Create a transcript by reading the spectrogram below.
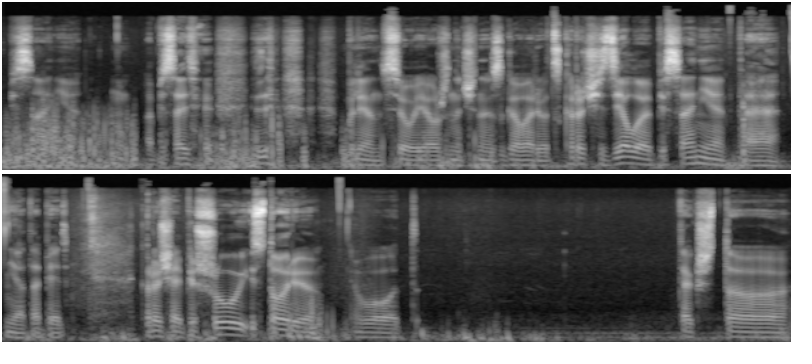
описание. Ну, описать... Блин, все, я уже начинаю заговариваться. Короче, сделаю описание... Э, нет, опять. Короче, опишу историю. Вот. Так что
